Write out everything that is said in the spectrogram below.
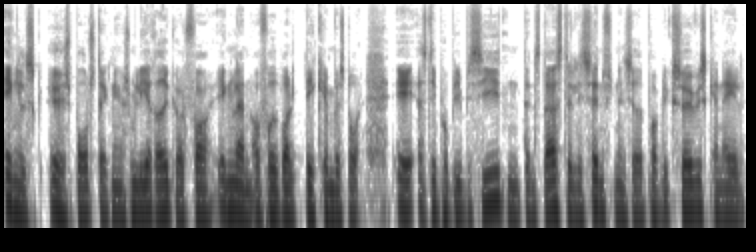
engelsk øh, sportsdækning, som lige er redegjort for England og fodbold, det er kæmpestort. Øh, altså det er på BBC, den, den største licensfinansierede public service kanal,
